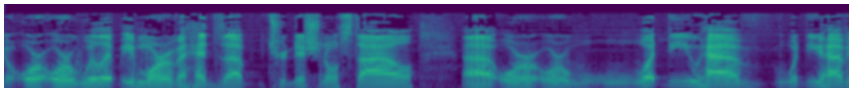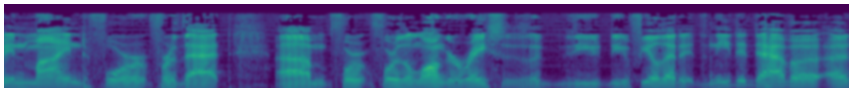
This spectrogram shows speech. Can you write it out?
or or will it be more of a heads up traditional style, uh, or or what do you have what do you have in mind for for that um, for for the longer races? Uh, do you do you feel that it's needed to have a, a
